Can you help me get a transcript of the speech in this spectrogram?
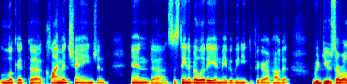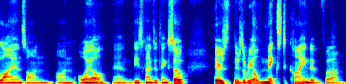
look at uh, climate change and and uh, sustainability and maybe we need to figure out how to reduce our reliance on on oil and these kinds of things so there's there's a real mixed kind of um,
